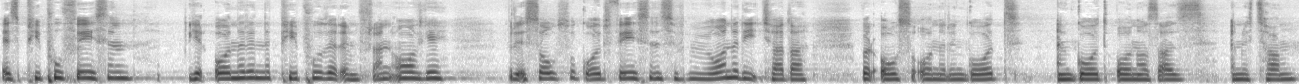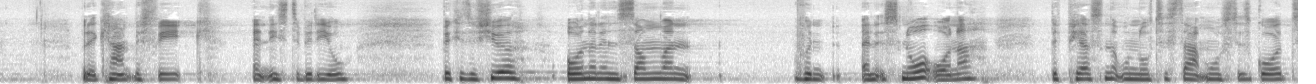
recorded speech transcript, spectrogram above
is people facing. You're honouring the people that are in front of you, but it's also God facing. So when we honour each other, we're also honouring God, and God honours us in return. But it can't be fake, it needs to be real. Because if you're honouring someone and it's not honour, the person that will notice that most is God,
